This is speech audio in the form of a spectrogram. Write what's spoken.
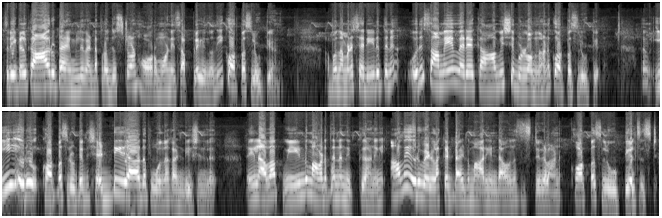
സ്ത്രീകൾക്ക് ആ ഒരു ടൈമിൽ വേണ്ട പ്രൊജസ്ട്രോൺ ഹോർമോൺ സപ്ലൈ ചെയ്യുന്നത് ഈ കോർപ്പസ് ലൂട്ടിയാണ് അപ്പോൾ നമ്മുടെ ശരീരത്തിന് ഒരു സമയം വരെയൊക്കെ ആവശ്യമുള്ള ഒന്നാണ് കോർപ്പസ് ലൂട്ടിയം അപ്പം ഈ ഒരു കോർപ്പസ് ലൂട്ടിയം ഷെഡ് ചെയ്യാതെ പോകുന്ന കണ്ടീഷനിൽ അല്ലെങ്കിൽ അവ വീണ്ടും അവിടെ തന്നെ നിൽക്കുകയാണെങ്കിൽ അവ ഒരു വെള്ളക്കെട്ടായിട്ട് മാറി ഉണ്ടാവുന്ന സിസ്റ്റുകളാണ് കോർപ്പസ് ലൂട്ടിയൽ സിസ്റ്റ്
